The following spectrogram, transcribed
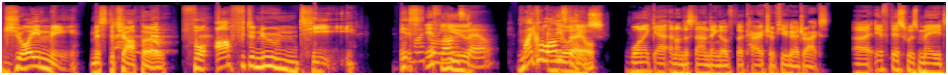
join me, Mr. Chapo, for afternoon tea. It's Michael if you- Michael in Lonsdale. want to get an understanding of the character of Hugo Drax, uh, if this was made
